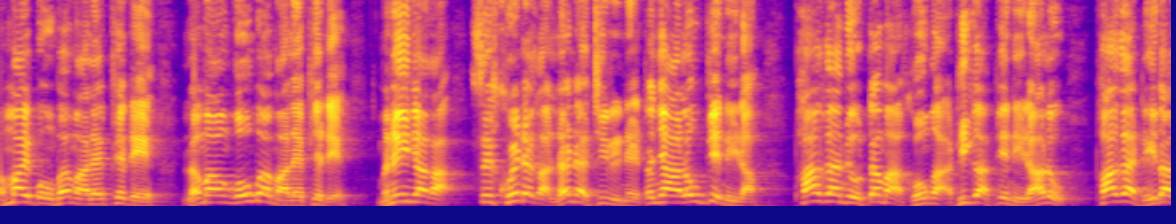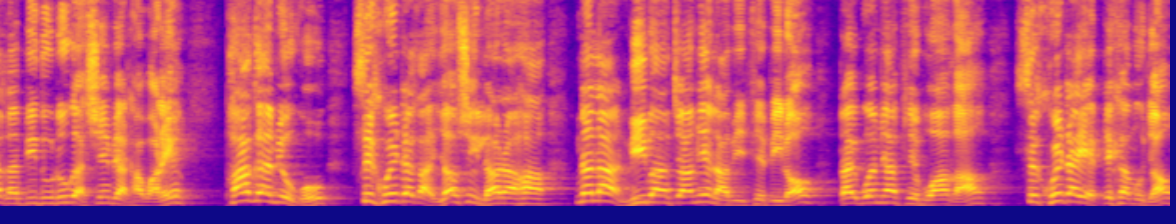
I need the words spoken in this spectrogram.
အမိုက်ပုံဘက်မှာလည်းဖြစ်တယ်လမောင်ကုန်းဘက်မှာလည်းဖြစ်တယ်မနေ့ညကစစ်ခွေးတက်ကလက်နက်ကြီးတွေနဲ့တညာလုံးပစ်နေတာဖားကန်းမြို့တက်မကုန်းကအဓိကပစ်နေတာလို့ဖားကန်းဒေသခံပြည်သူတို့ကရှင်းပြထားပါတယ်ဖားကန့်မြို့ကိုစစ်ခွေးတပ်ကရောက်ရှိလာတာဟာနှစ်လနီးပါးကြာမြင့်လာပြီဖြစ်ပြီးတော့တိုက်ပွဲများဖြစ်ပွားကစစ်ခွေးတပ်ရဲ့ပြစ်ခတ်မှုကြောင့်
